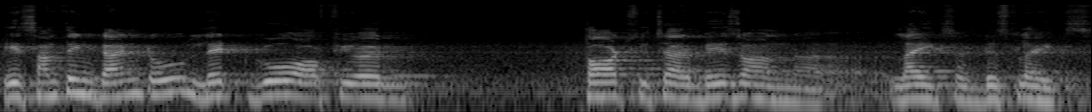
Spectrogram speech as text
is something done to let go of your thoughts which are based on uh, likes or dislikes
